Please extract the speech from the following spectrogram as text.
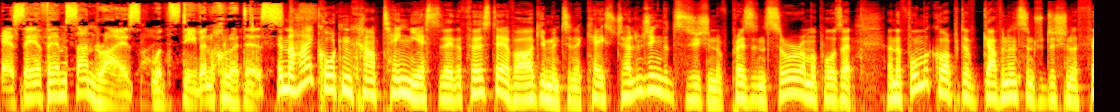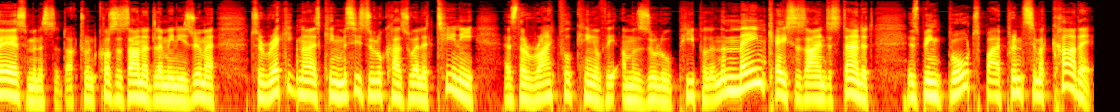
SAFM Sunrise with Stephen Grootes. In the High Court in Gauteng yesterday, the first day of argument in a case challenging the decision of President Cyril Ramaphosa and the former Cooperative Governance and Traditional Affairs Minister, Dr. Nkosazana Dlamini Zuma, to recognize King Misuzulu Kazwelithini as the rightful king of the AmaZulu people. And the main case, as I understand it, is being brought by Prince Simakade,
